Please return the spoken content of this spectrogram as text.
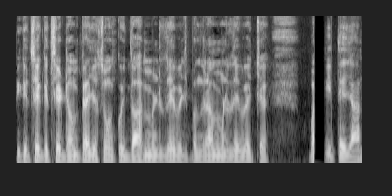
ਵੀ ਕਿੱਥੇ ਕਿੱਥੇ ਡੰਪ ਹੈ, ਜਿੱਥੋਂ ਕੋਈ 10 ਮਿੰਟ ਦੇ ਵਿੱਚ 15 ਮਿੰਟ ਦੇ ਵਿੱਚ ਕੀਤੇ ਜਾਣ।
